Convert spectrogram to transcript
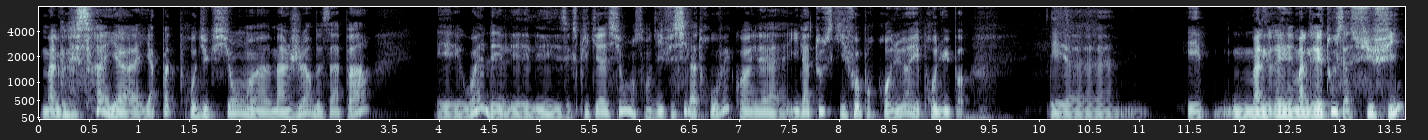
Malgré ça, il y a, y a pas de production euh, majeure de sa part. Et ouais, les, les, les, explications sont difficiles à trouver. Quoi. Il, a, il a tout ce qu'il faut pour produire et il produit pas. Et, euh, et malgré, malgré tout, ça suffit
